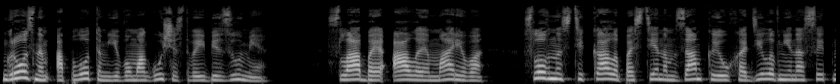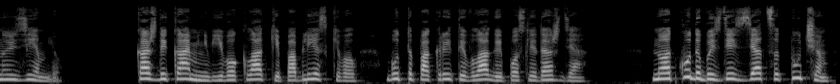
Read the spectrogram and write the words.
грозным оплотом его могущества и безумия. Слабое алое марево словно стекало по стенам замка и уходило в ненасытную землю. Каждый камень в его кладке поблескивал, будто покрытый влагой после дождя. Но откуда бы здесь взяться тучам,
